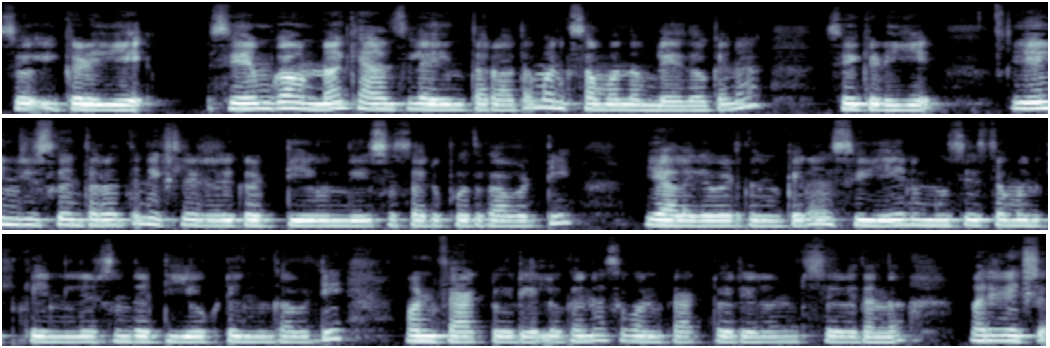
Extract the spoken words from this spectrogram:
సో ఇక్కడ ఏ. సేమ్గా ఉన్నా క్యాన్సిల్ అయిన తర్వాత మనకి సంబంధం లేదు ఓకేనా? సో ఇక్కడ ఏ. ఏం చూసుకున్న తర్వాత నెక్స్ట్ లెటర్ ఇక్కడ టీ ఉంది సో సరిపోదు కాబట్టి ఏ అలాగే పెడతాం ఓకేనా? సో ఏను మూసేస్తే మనకి ఎన్ని లెటర్స్ ఉంటాయి? టీ ఒకటి ఉంది కాబట్టి వన్ ఫ్యాక్టోరియల్ ఓకేనా? సో వన్ ఫ్యాక్టోరియల్ అంటే సో విధంగా. మరి next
